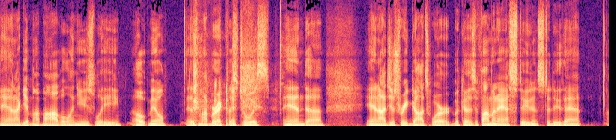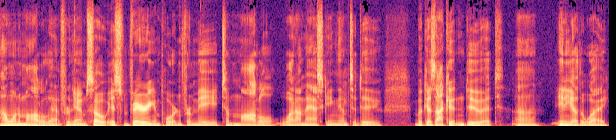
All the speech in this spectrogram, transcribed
and I get my Bible and usually oatmeal is my breakfast choice, and uh, and I just read God's Word because if I'm going to ask students to do that, I want to model that for them. Yeah. So it's very important for me to model what I'm asking them to do because I couldn't do it uh, any other way.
